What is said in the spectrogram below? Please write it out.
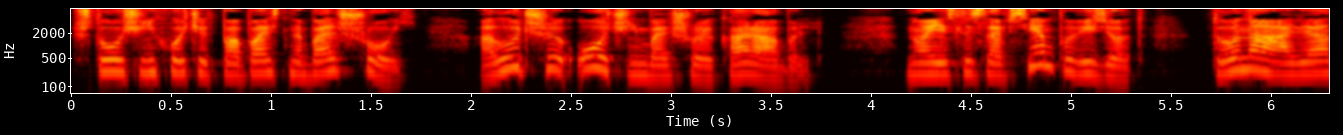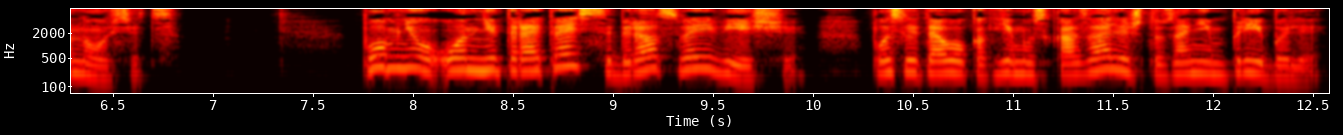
что очень хочет попасть на большой, а лучше очень большой корабль. Ну а если совсем повезет, то на авианосец. Помню, он, не торопясь, собирал свои вещи, после того, как ему сказали, что за ним прибыли.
